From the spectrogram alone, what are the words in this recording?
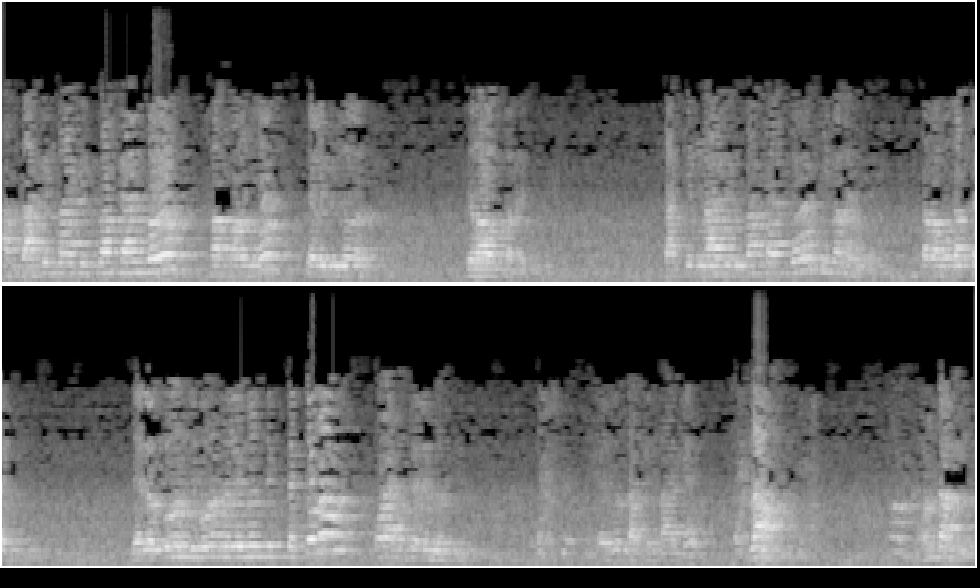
আর জাকির নায়ক ইসলাম কায়েম করে, সব মানুষের টেলিভিশনের গ্রাহক বানাই জাকির নায়ক ইসলাম কায়েম করে, কি বানাইছে তারা বোঝারটা কি? যে লোকগুলো জীবনে টেলিভিশন দেখতো না, ওরা এখন টেলিভিশন দিচ্ছে এই তো জাকির নায়কে ইসলাম ঘণ্টা নিয়ে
